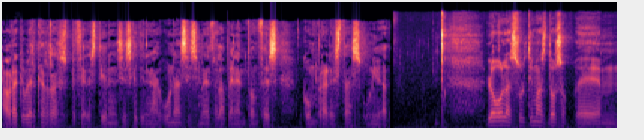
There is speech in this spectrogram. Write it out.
Habrá que ver qué reglas especiales tienen, si es que tienen algunas y si merece la pena entonces comprar estas unidades. Luego las últimas dos em,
